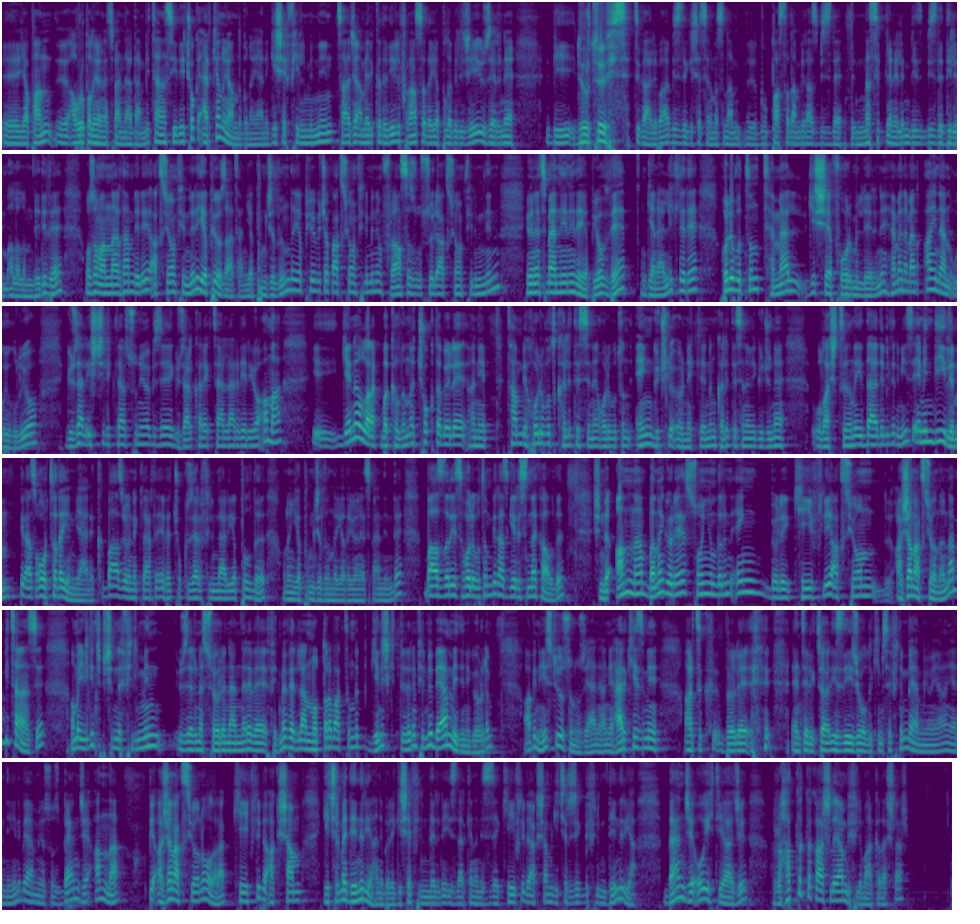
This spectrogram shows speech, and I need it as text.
e, yapan e, Avrupalı yönetmenlerden bir tanesiydi. Çok erken uyandı buna yani gişe filminin sadece Amerika'da değil Fransa'da yapılabileceği üzerine bir dürtü hissetti galiba. Biz de gişe sinemasından e, bu pastadan biraz biz de nasiplenelim, biz, biz de dilim alalım dedi ve o zamanlardan beri aksiyon filmleri yapıyor zaten. Yapımcılığını da yapıyor birçok aksiyon filminin, Fransız usulü aksiyon filminin yönetmenliğini de yapıyor ve genellikle de Hollywood'un temel gişe formüllerini hemen hemen aynen uyguluyor. Güzel işçilikler sunuyor bize, güzel karakterler veriyor ama e, genel olarak bakıldığında çok da böyle hani tam bir Hollywood kalitesine, Hollywood'un en güçlü örneklerinin kalitesine ve gücüne ulaştığını iddia edebilir miyiz? Emin değilim. Biraz ortadayım yani. Bazı örneklerde evet çok güzel filmler yapıldı. Onun yapımcılığında ya da yönetmenliğinde. Bazıları ise Hollywood'un biraz gerisinde kaldı. Şimdi Anna bana göre son yılların en böyle keyifli aksiyon, ajan aksiyonlarından bir tanesi. Ama ilginç biçimde filmin üzerine söylenenlere ve filme verilen notlara baktığımda geniş kitlelerin filmi beğenmediğini gördüm. Abi ne istiyorsunuz yani hani herkes mi artık böyle entelektüel izleyici oldu kimse film beğenmiyor ya yani neyini beğenmiyorsunuz? Bence Anna bir ajan aksiyonu olarak keyifli bir akşam geçirme denir ya hani böyle gişe filmlerini izlerken hani size keyifli bir akşam geçirecek bir film denir ya. Bence o ihtiyacı rahatlıkla karşılayan bir film arkadaşlar.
